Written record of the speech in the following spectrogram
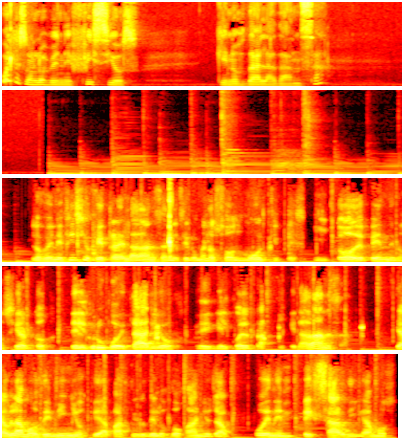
¿Cuáles son los beneficios que nos da la danza? Los beneficios que trae la danza en el ser humano son múltiples y todo depende, ¿no es cierto?, del grupo etario eh, el cual practique la danza. Si hablamos de niños que a partir de los dos años ya pueden empezar, digamos,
